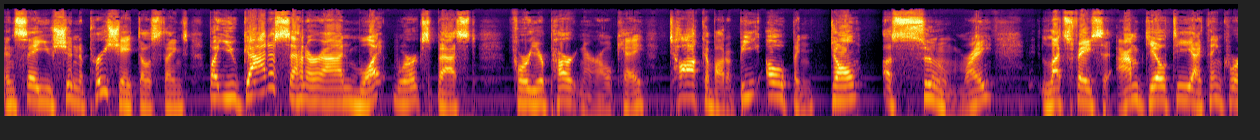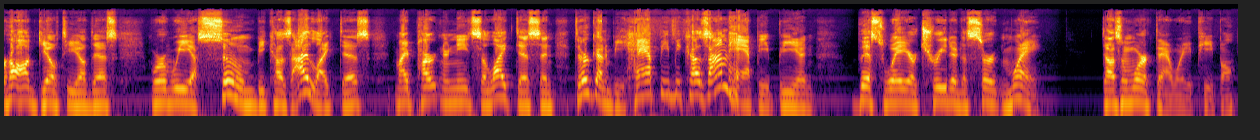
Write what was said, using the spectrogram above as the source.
and say you shouldn't appreciate those things, but you got to center on what works best for your partner, okay? Talk about it. Be open. Don't assume, right? Let's face it, I'm guilty. I think we're all guilty of this, where we assume because I like this, my partner needs to like this, and they're going to be happy because I'm happy being this way or treated a certain way. Doesn't work that way, people.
